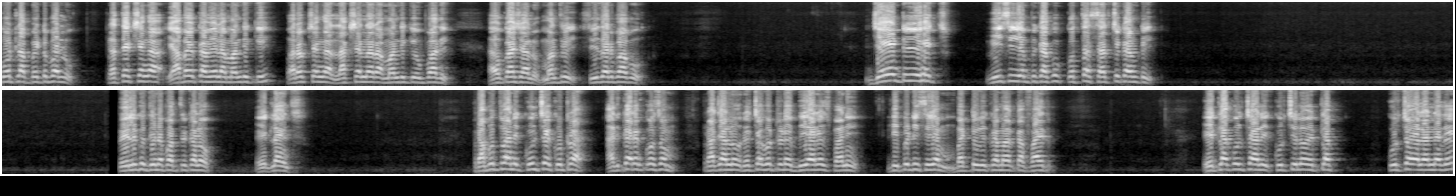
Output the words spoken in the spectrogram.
కోట్ల పెట్టుబడులు. ప్రత్యక్షంగా యాభై ఒక్క వేల మందికి పరోక్షంగా లక్షన్నర మందికి ఉపాధి అవకాశాలు. మంత్రి శ్రీధర్ బాబు జేఎన్టీయూహెచ్ వీసీ ఎంపికకు కొత్త సెర్చ్ కమిటీ. వెలుగు దినపత్రికలో హెడ్లైన్స్. ప్రభుత్వాన్ని కూల్చే కుట్ర అధికారం కోసం ప్రజలను రెచ్చగొట్టుడే బీఆర్ఎస్ పని deputy CM Bhatti Vikramarka fire. ఎట్లా కూల్చాలి? కుర్చీలో ఎట్లా కూర్చోవాలన్నదే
